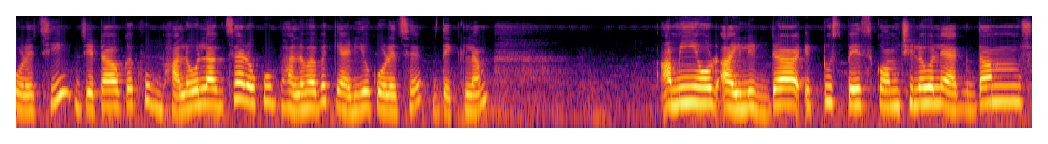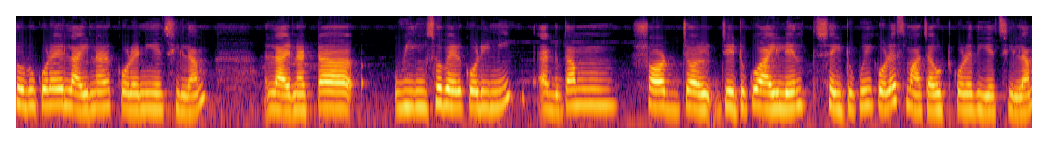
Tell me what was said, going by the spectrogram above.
করেছি, যেটা ওকে খুব ভালোও লাগছে আর ও খুব ভালোভাবে ক্যারিও করেছে, দেখলাম। আমি ওর আইলিডটা একটু স্পেস কম ছিল বলে একদম সরু করে লাইনার করে নিয়েছিলাম। লাইনারটা উইংসও বের করিনি, একদম শর্ট যেটুকু আই লেন্থ সেইটুকুই করে স্মাচ আউট করে দিয়েছিলাম।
